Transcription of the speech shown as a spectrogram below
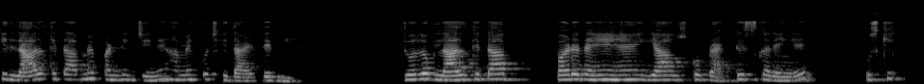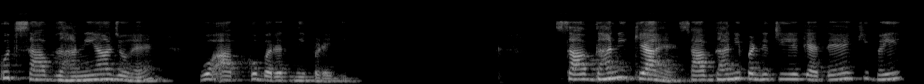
कि लाल किताब में पंडित जी ने हमें कुछ हिदायतें दी हैं। जो लोग लाल किताब पढ़ रहे हैं या उसको प्रैक्टिस करेंगे, उसकी कुछ सावधानियाँ जो है, वो आपको बरतनी पड़ेगी। सावधानी क्या है? सावधानी पंडित जी ये कहते हैं कि भाई,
